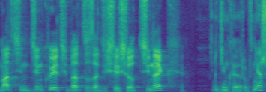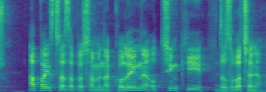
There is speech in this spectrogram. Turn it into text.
Marcin, dziękuję Ci bardzo za dzisiejszy odcinek. Dziękuję również. A Państwa zapraszamy na kolejne odcinki. Do zobaczenia.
